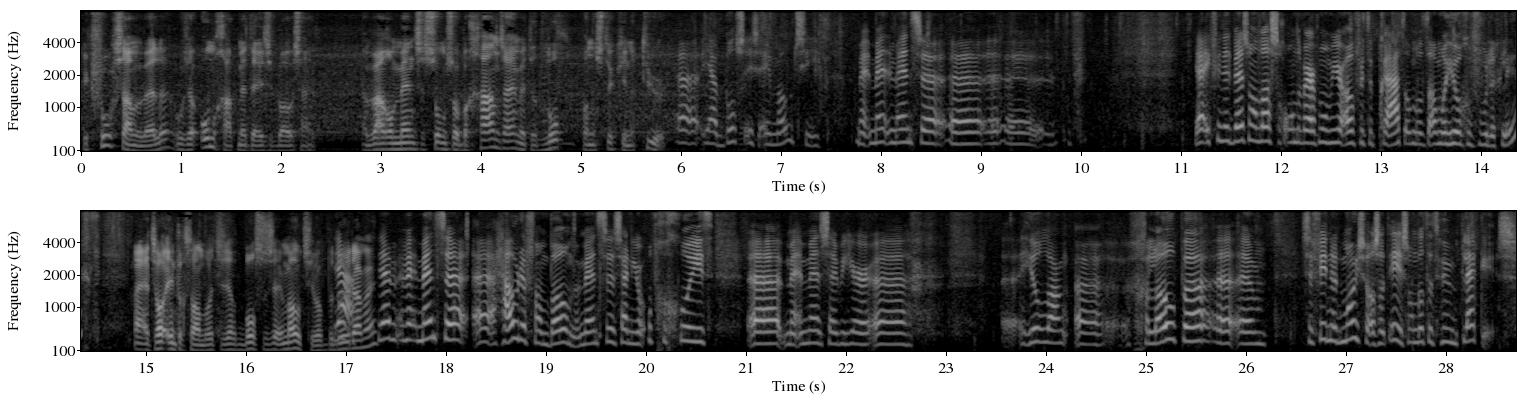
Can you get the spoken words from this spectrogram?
Ik vroeg Samuelle hoe zij omgaat met deze boosheid. En waarom mensen soms zo begaan zijn met het lot van een stukje natuur. Uh, ja, bos is emotie. Me me mensen. Uh, uh, ja, ik vind het best wel een lastig onderwerp om hierover te praten, omdat het allemaal heel gevoelig ligt. Nou, het is wel interessant wat je zegt, bos is emotie. Wat bedoel ja, je daarmee? Ja, mensen houden van bomen. Mensen zijn hier opgegroeid. mensen hebben hier heel lang gelopen. Um, ze vinden het mooi zoals het is, omdat het hun plek is.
